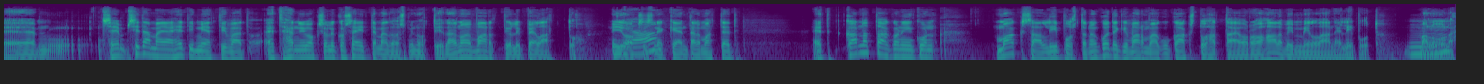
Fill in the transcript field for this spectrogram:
eem, se, sitä mä jäin heti miettimään, että, että hän juoksi, oliko 17 minuuttia tai noin vartti oli pelattu. Niin juoksi Joo. sinne kentälle. Mä ajattelin, että, että kannattaako niin kuin maksaa lipusta. Ne on kuitenkin varmaan kuin 2000 euroa halvimmillaan ne liput, mm. mä luulen.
